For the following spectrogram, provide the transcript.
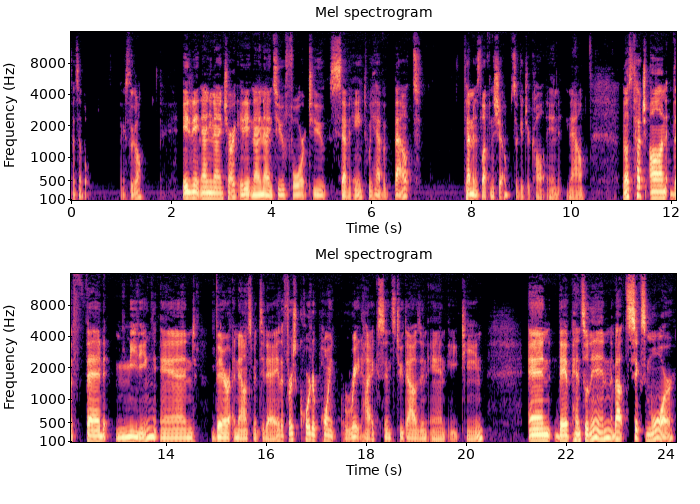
That's simple. Thanks for the call. 8899 chart 889924278. We have about 10 minutes left in the show, so get your call in now. Now let's touch on the Fed meeting and their announcement today. The first quarter point rate hike since 2018. And they have penciled in about six more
